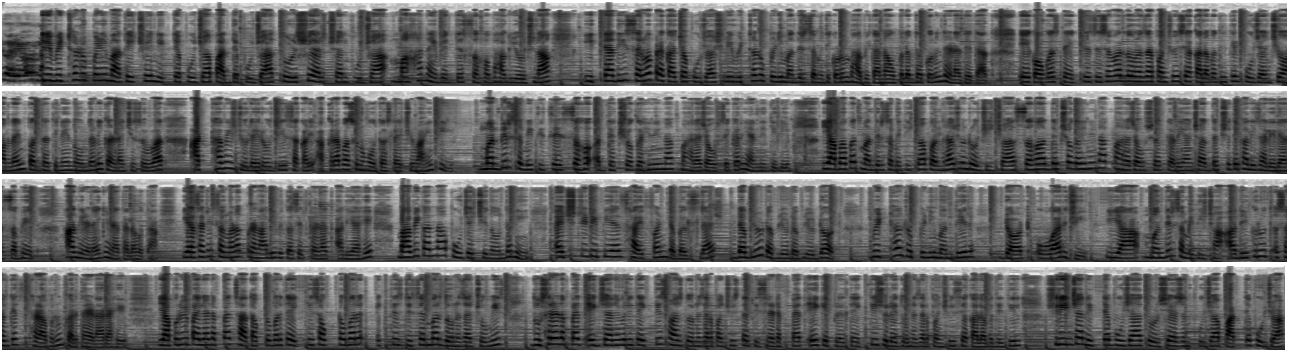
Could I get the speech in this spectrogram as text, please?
श्री विठ्ठल रुक्मिणी मातेची नित्यपूजा पाद्यपूजा तुळशी अर्चन पूजा महानैवेद्य सहभाग योजना इत्यादी सर्व प्रकारच्या पूजा श्री विठ्ठल रुक्मिणी मंदिर समितीकडून भाविकांना उपलब्ध करून देण्यात येतात. एक ऑगस्ट ते एकतीस डिसेंबर दोन हजार पंचवीस या कालावधीतील पूजांची ऑनलाईन पद्धतीने नोंदणी करण्याची सुरुवात अठ्ठावीस जुलै रोजी सकाळी अकरापासून होत असल्याची माहिती मंदिर समितीचे सह अध्यक्ष गहिनीनाथ महाराज औसेकर यांनी दिली. याबाबत मंदिर समितीच्या पंधरा जून रोजीच्या सह अध्यक्ष गहिनीनाथ महाराज औसेकर यांच्या अध्यक्षतेखाली झालेल्या सभेत हा निर्णय घेण्यात आला होता. यासाठी संगणक प्रणाली विकसित करण्यात आली आहे. भाविकांना पूजेची नोंदणी H T D P S hyphen double slash W W W dot Vitthal Rukmini Mandir dot O R G या मंदिर समितीच्या अधिकृत संकेतस्थळावरून करता येणार आहे. यापूर्वी पहिल्या टप्प्यात सात ऑक्टोबर ते एकतीस ऑक्टोबर एकतीस डिसेंबर दोन हजार चोवीस दुसऱ्या टप्प्यात एक जानेवारी ते एकतीस मार्च दोन हजार पंचवीस तर तिसऱ्या टप्प्यात एक एप्रिल ते एकतीस जुलै दोन हजार पंचवीस या कालावधीतील श्रींच्या नित्यपूजा तुळशी अर्जन पूजा पात्यपूजा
